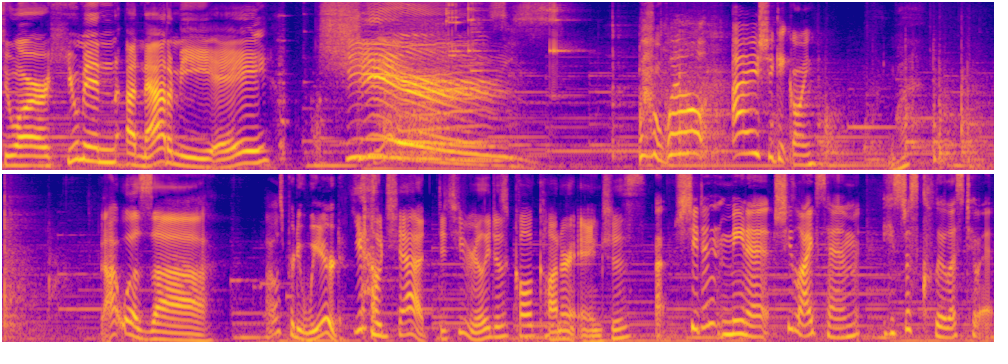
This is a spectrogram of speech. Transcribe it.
to our human anatomy, eh? Cheers! well, I should get going. What? That was, uh, that was pretty weird. Yo, Chad, did she really just call Connor anxious? Uh, she didn't mean it. She likes him. He's just clueless to it.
